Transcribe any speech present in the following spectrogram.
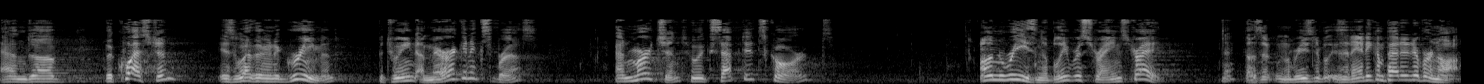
And uh, the question is whether an agreement between American Express and merchant who accept its cards unreasonably restrains trade. Does it unreasonably, is it anti-competitive or not?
